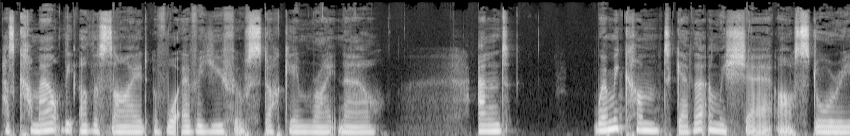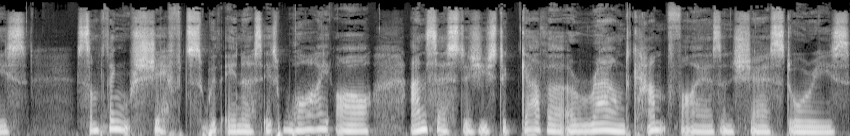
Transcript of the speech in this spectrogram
has come out the other side of whatever you feel stuck in right now. And when we come together and we share our stories, something shifts within us. It's why our ancestors used to gather around campfires and share stories.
